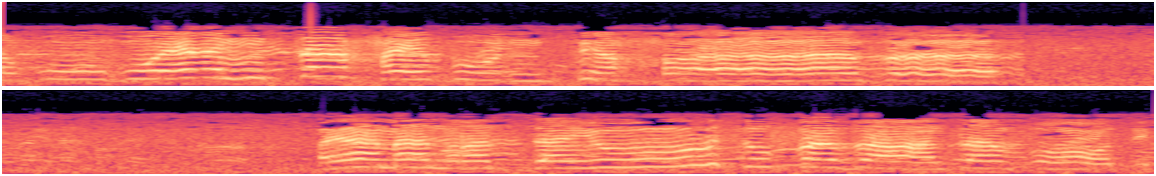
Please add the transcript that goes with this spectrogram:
أبوه ينسحب انسحابا ويا من رد يوسف بعد بعد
